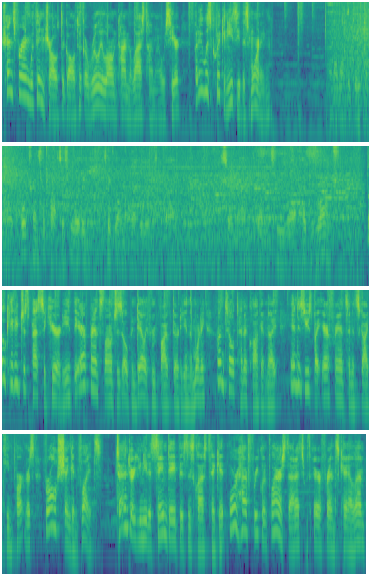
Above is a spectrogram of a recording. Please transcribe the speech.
Transferring within Charles de Gaulle took a really long time the last time I was here, but it was quick and easy this morning. And I'm at the gate now. Whole transfer process really didn't take long at all. It really wasn't bad. So now I'm going to uh, head to the lounge. Located just past security, the Air France lounge is open daily from 5.30 in the morning until 10 o'clock at night and is used by Air France and its SkyTeam partners for all Schengen flights. To enter, you need a same day business class ticket or have frequent flyer status with Air France KLM,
